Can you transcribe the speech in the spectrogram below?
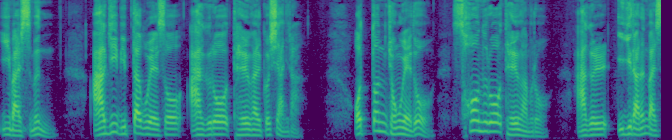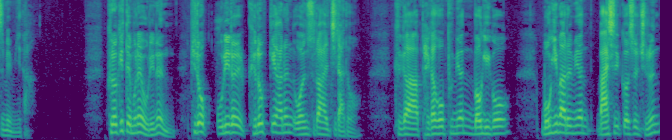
이 말씀은 악이 밉다고 해서 악으로 대응할 것이 아니라 어떤 경우에도 선으로 대응함으로 악을 이기라는 말씀입니다. 그렇기 때문에 우리는 비록 우리를 괴롭게 하는 원수라 할지라도 그가 배가 고프면 먹이고 목이 마르면 마실 것을 주는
